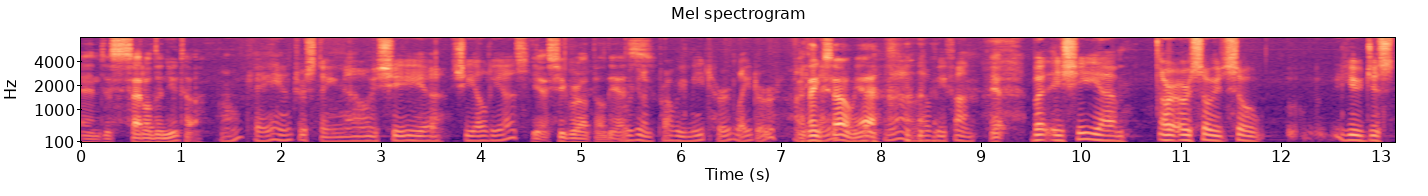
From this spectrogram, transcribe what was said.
and just settled in Utah. Okay, interesting. Now, is she uh, she LDS? Yeah, she grew up LDS. We're going to probably meet her later. I think so, yeah. Yeah, that'll be fun. Yep. But is she, um, or, or so so, you just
